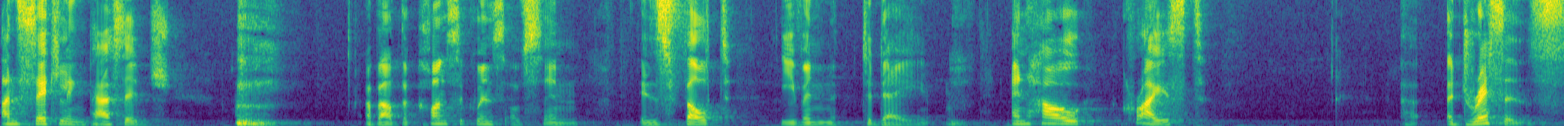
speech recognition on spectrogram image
unsettling passage about the consequence of sin, is felt even today? And how Christ addresses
